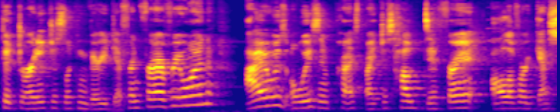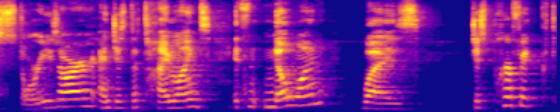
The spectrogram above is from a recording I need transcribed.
the journey just looking very different for everyone. I was always impressed by just how different all of our guest stories are and just the timelines. It's no one was just perfect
